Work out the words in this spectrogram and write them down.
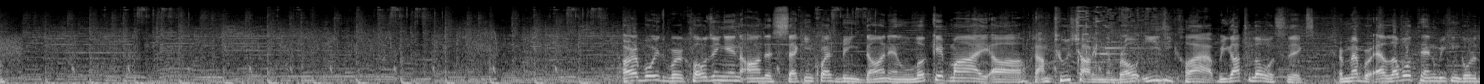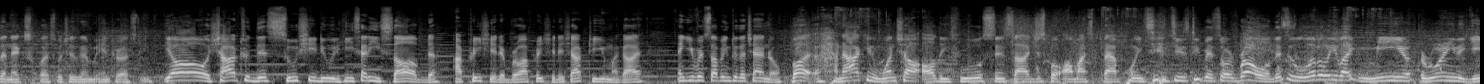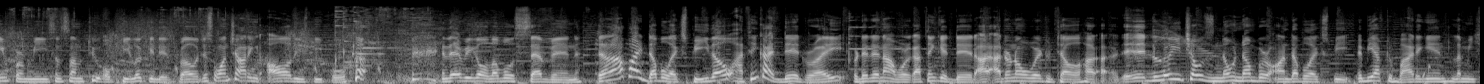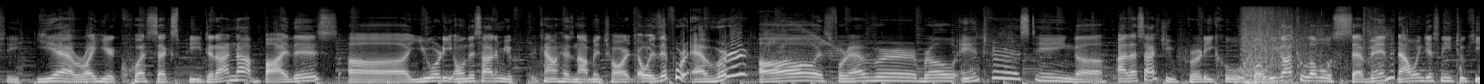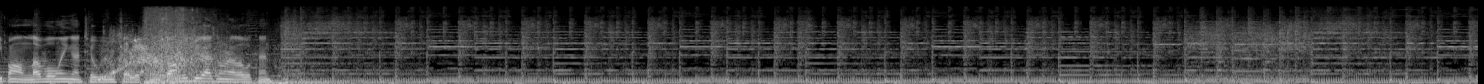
All right, boys, we're closing in on the second quest being done. And look at my, uh, I'm two-shotting them, bro. Easy clap. We got to level 6. Remember, at level 10, we can go to the next quest, which is going to be interesting. Yo, shout out to this sushi dude. He said he subbed. I appreciate it, bro. I appreciate it. Shout out to you, my guy. Thank you for subbing to the channel. But now I can one-shot all these fools since I just put all my spat points into stupid sword. Bro, this is literally like me ruining the game for me since I'm too OP. Look at this, bro. Just one-shotting all these people. and there we go level seven. Did i not buy double xp though? I think i did right? Or did it not work? I think it did. I, I don't know where to tell how it literally chose no number on double xp maybe you have to buy it again? Let me see. Yeah right here quest xp did i not buy this? Uh you already own this item. Your account has not been charged. Oh is it forever? Oh it's forever bro. Interesting. Uh right, that's actually pretty cool. But we got to level seven. Now we just need to keep on leveling until we reach level 10 so i'll meet you guys when we're level 10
